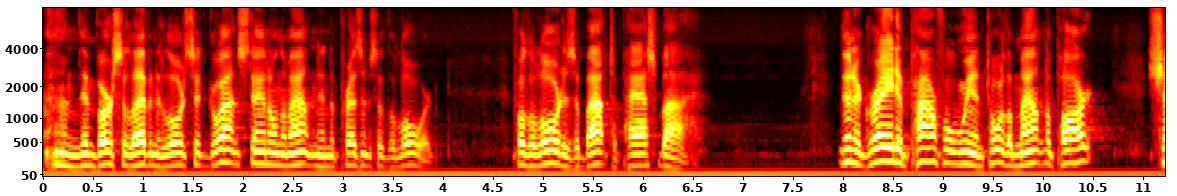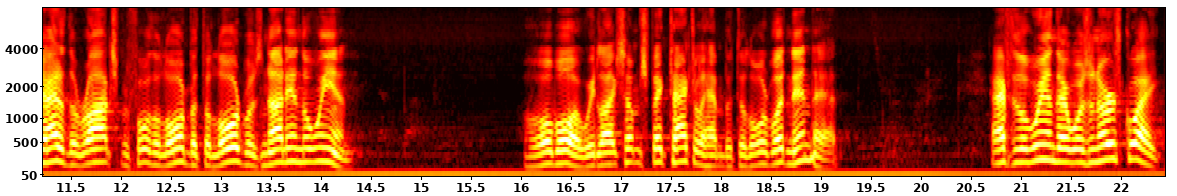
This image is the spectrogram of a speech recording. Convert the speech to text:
then, verse 11, the Lord said, Go out and stand on the mountain in the presence of the Lord, for the Lord is about to pass by. Then a great and powerful wind tore the mountain apart, shattered the rocks before the Lord, but the Lord was not in the wind. Oh boy, we'd like something spectacular to happen, but the Lord wasn't in that. After the wind, there was an earthquake.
